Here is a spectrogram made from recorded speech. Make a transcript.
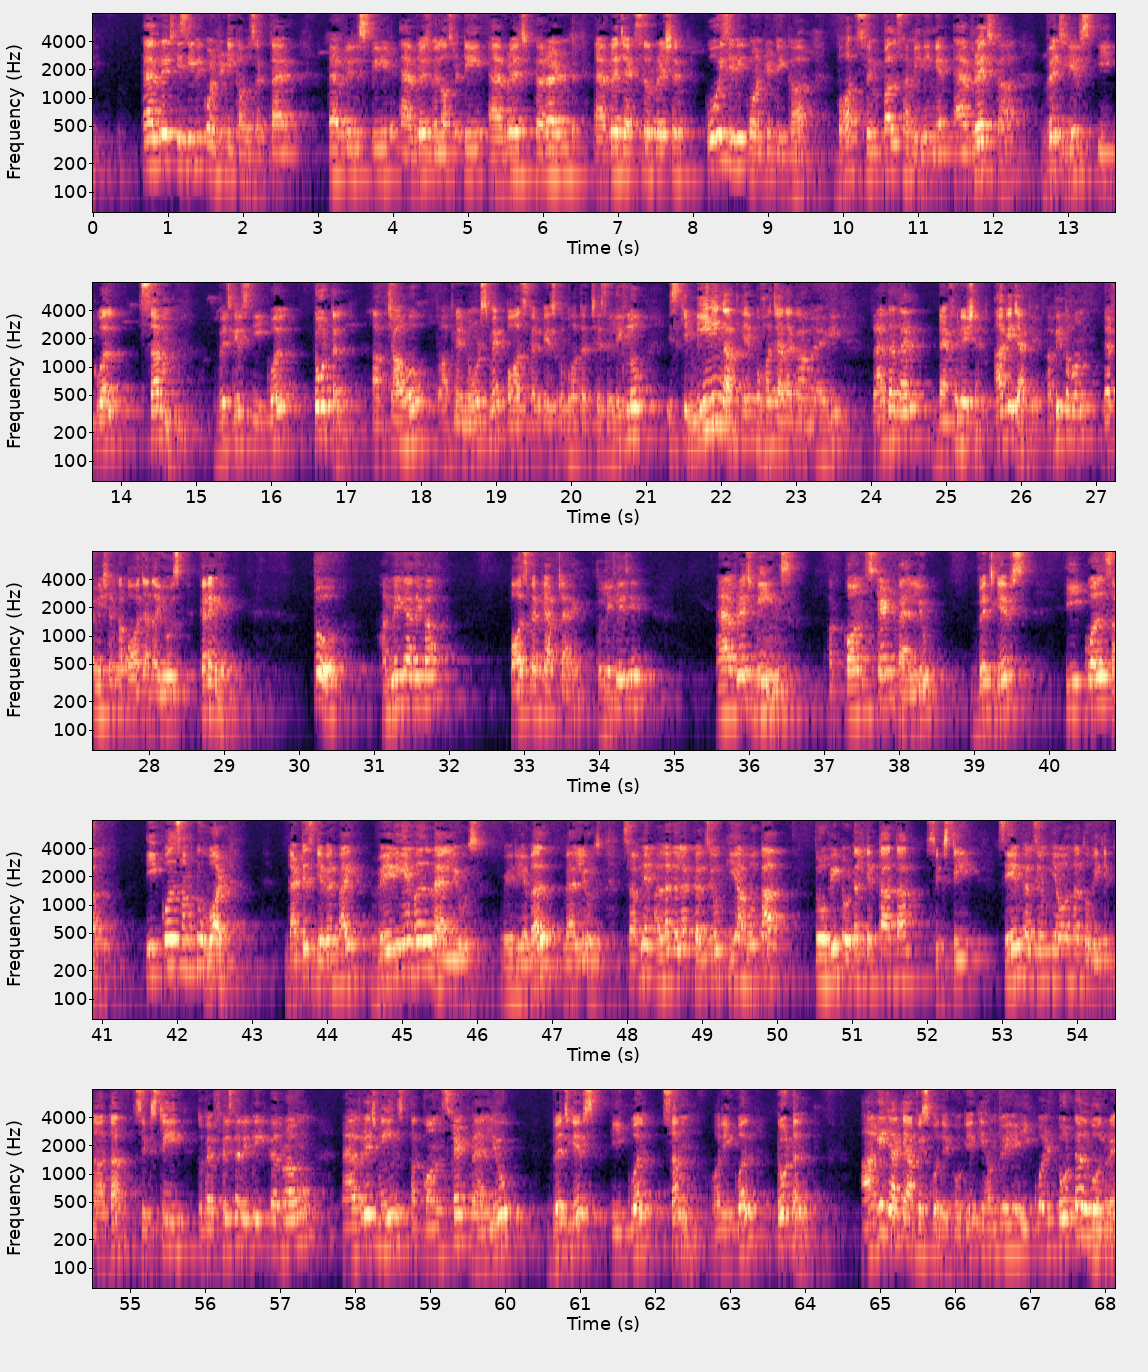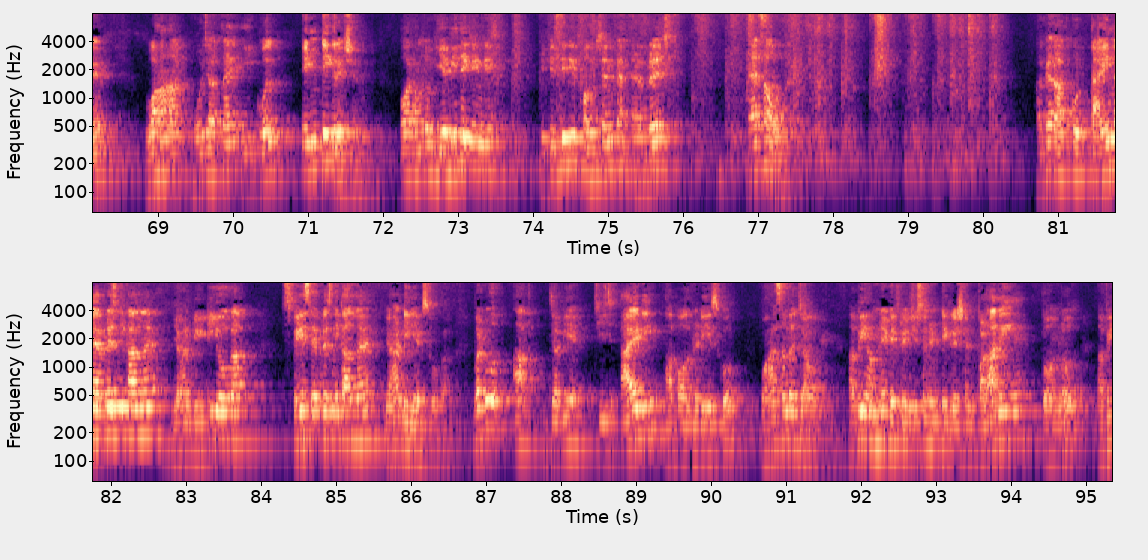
एवरेज किसी भी क्वांटिटी का हो सकता है. Average speed average velocity average current average acceleration कोई सी भी क्वांटिटी का बहुत सिंपल सा मीनिंग है एवरेज का which gives equal sum which gives equal total आप चाहो तो अपने नोट्स में पॉज करके इसको बहुत अच्छे से लिख लो। इसकी मीनिंग आपके बहुत ज़्यादा काम आएगी। Rather देन डेफिनेशन आगे जाके, अभी तो हम डेफिनेशन का बहुत ज़्यादा यूज़ करेंगे। तो हमने क्या देखा? पॉज करके आप चाहें तो लिख लीजिए। Average means a constant value which gives equal sum equal sum to what that is given by variable values variable values सबने अलग अलग कंज्यूम किया होता तो भी टोटल कितना आता? 60 सेम कंज्यूम किया होता तो भी कितना आता? 60 तो मैं फिर से रिपीट कर रहा हूँ। Average means a constant value which gives equal sum और इक्वल टोटल आगे जाके आप इसको देखोगे कि हम जो ये इक्वल टोटल बोल रहे हैं, वहाँ हो जाता है इक्वल इंटीग्रेशन और हम लोग ये भी देखेंगे कि किसी भी फ़ंक्शन का एवरेज ऐसा होता है। अगर आपको टाइम एवरेज निकालना है, यहाँ डी होगा स्पेस एवरेज निकालना है, यहाँ डीएक्स होगा। बट वो आप, जब ये चीज़ आएगी, आप ऑलरेडी इसको वहाँ समझ जाओगे। अभी हमने डिफ्रेंशिएशन इंटीग्रेशन पढ़ा नहीं है तो हम लोग अभी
